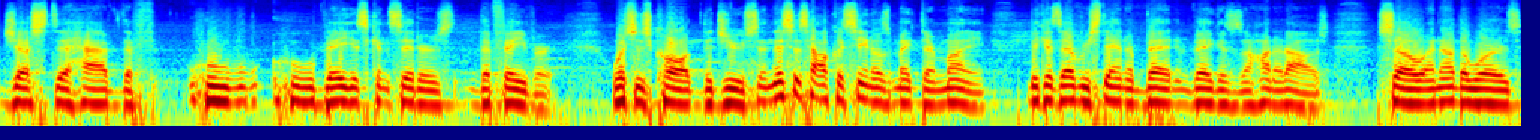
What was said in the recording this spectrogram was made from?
just to have the f- who who Vegas considers the favorite, which is called the juice. And this is how casinos make their money because every standard bet in Vegas is hundred dollars. So in other words,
